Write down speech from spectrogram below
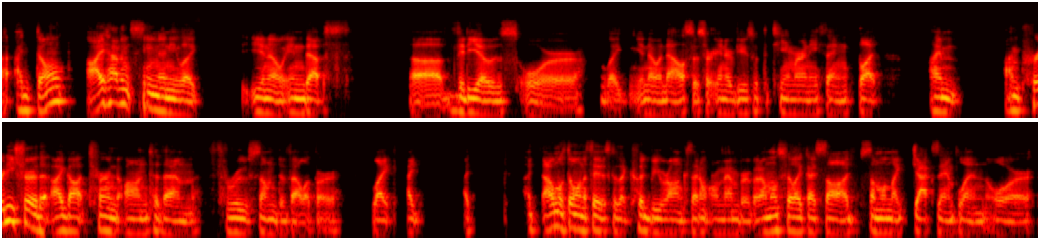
I, I don't I haven't seen any like you know in-depth uh videos or like you know analysis or interviews with the team or anything but i'm i'm pretty sure that i got turned on to them through some developer like i i i, I almost don't want to say this because i could be wrong because i don't remember but i almost feel like i saw someone like Jack Zampolin or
